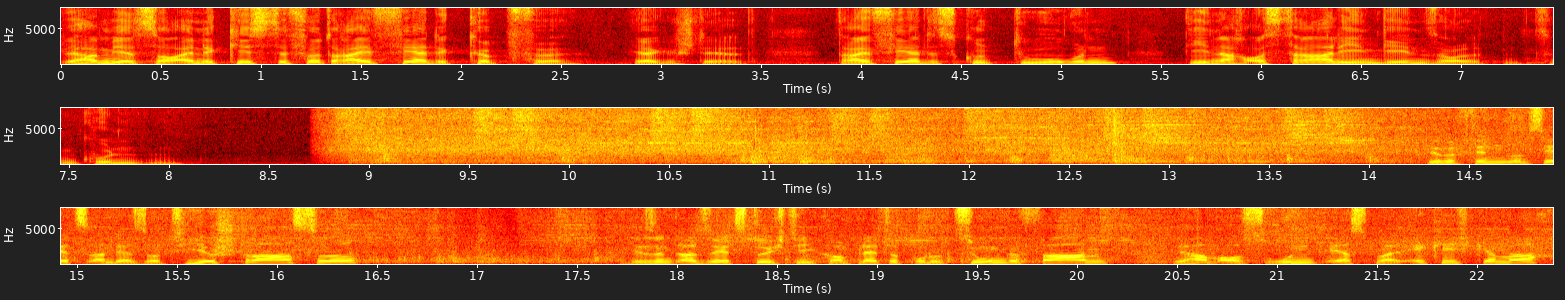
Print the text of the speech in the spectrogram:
Wir haben jetzt noch eine Kiste für drei Pferdeköpfe hergestellt. Drei Pferdeskulpturen, die nach Australien gehen sollten zum Kunden. Wir befinden uns jetzt an der Sortierstraße. Wir sind also jetzt durch die komplette Produktion gefahren. Wir haben aus rund erstmal eckig gemacht,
